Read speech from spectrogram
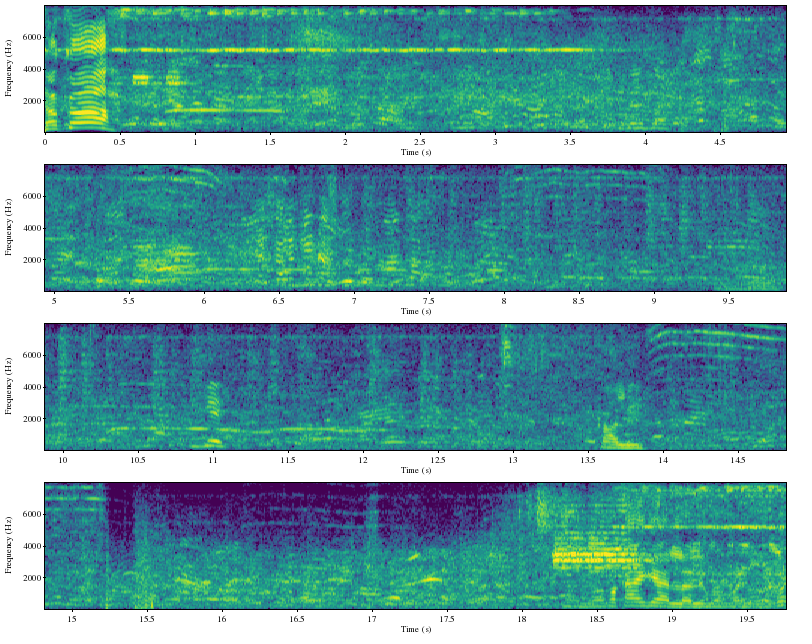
नको. काली. बाबा काय घ्यायला लावली मम्मानी हे बघ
